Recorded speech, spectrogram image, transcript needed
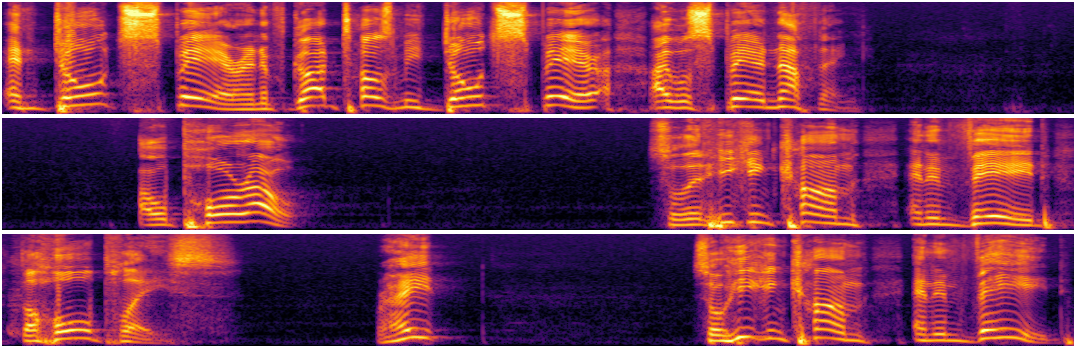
And don't spare. And if God tells me don't spare, I will spare nothing. I will pour out so that he can come and invade the whole place. Right? So he can come and invade.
